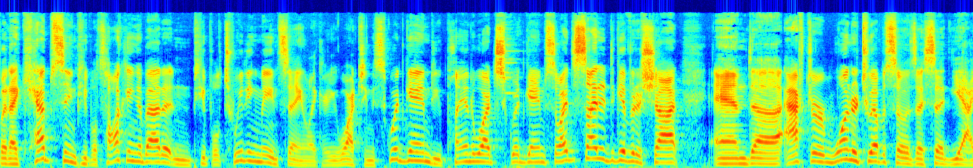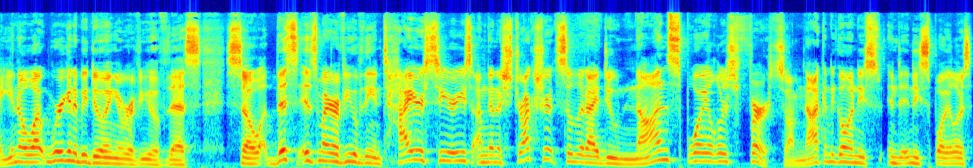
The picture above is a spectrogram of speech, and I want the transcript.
but I kept seeing people talking about it and people tweeting me and saying like, "Are you watching Squid Game? Do you plan to watch Squid Game?" So I decided to give it a shot. And uh, after one or two episodes, I said, "Yeah, you know what? We're going to be doing a review of this." So this is my review of the entire series. I'm going to structure it so that I do non-spoilers first. So I'm not going to go into, into any spoilers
